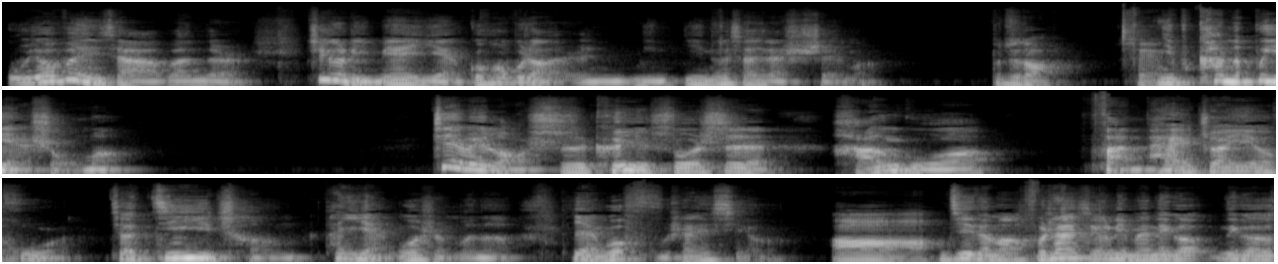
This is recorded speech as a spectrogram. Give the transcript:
我要问一下 Wonder，这个里面演国防部长的人，你你能想起来是谁吗？不知道谁你看的不眼熟吗？这位老师可以说是韩国反派专业户，叫金义成。他演过什么呢？他演过《釜山行》，哦。你记得吗？《釜山行》里面那个那个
